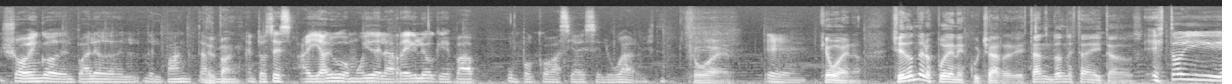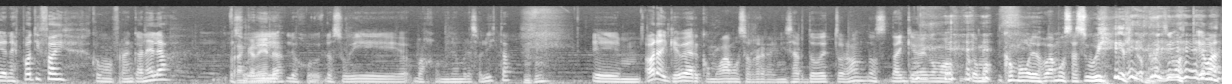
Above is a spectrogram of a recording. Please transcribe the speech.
yo vengo del palo del, del punk también. punk. Entonces hay algo muy del arreglo que va un poco hacia ese lugar, ¿viste? Qué bueno. Eh, Qué bueno. Che, ¿dónde los pueden escuchar? ¿Están, ¿Dónde están editados? estoy en Spotify como Francanela. Lo Francanela. subí- Lo, subí bajo mi nombre solista. Eh, ahora hay que ver cómo vamos a reorganizar todo esto, ¿no? Nos- hay que ver cómo, cómo, cómo los vamos a subir los próximos temas.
